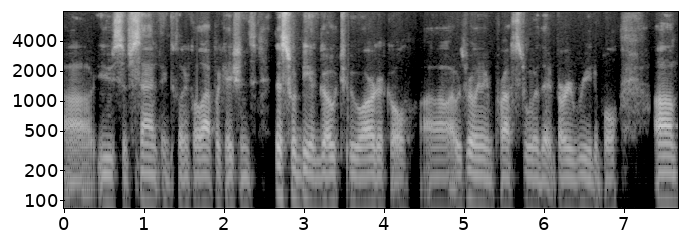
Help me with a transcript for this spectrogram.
uh, use of scent in clinical applications, this would be a go-to article. Uh, I was really impressed with it, very readable. Um,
